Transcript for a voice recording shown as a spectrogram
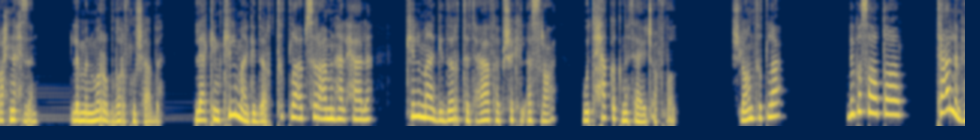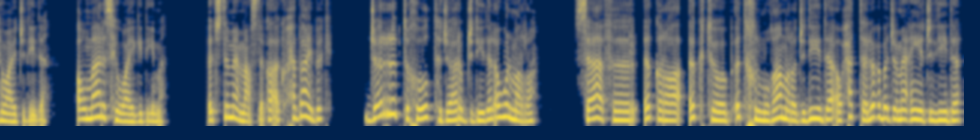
رح نحزن لما نمر بظرف مشابه. لكن كل ما قدرت تطلع بسرعة من هالحالة كل ما قدرت تتعافى بشكل أسرع وتحقق نتائج أفضل. شلون تطلع؟ ببساطة تعلم هواية جديدة أو مارس هواية قديمة. اجتمع مع أصدقائك وحبايبك. جرب تخوض تجارب جديدة لأول مرة. سافر اقرأ اكتب ادخل مغامرة جديدة أو حتى لعبة جماعية جديدة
